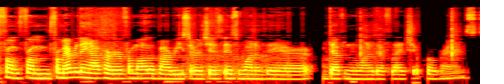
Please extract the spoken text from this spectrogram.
From from from everything I've heard from all of my research, is is one of their definitely one of their flagship programs.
